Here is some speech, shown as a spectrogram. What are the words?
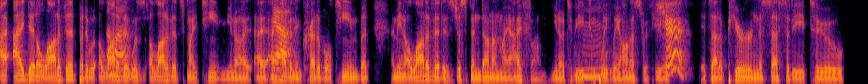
I, I, did a lot of it, but it, a lot uh-huh. of it uh-huh. was a lot of it's my team. You know, I, I, yeah. I, have an incredible team, but I mean, a lot of it has just been done on my iPhone. You know, to be mm-hmm. completely honest with you, sure. It's, it's out of pure necessity to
